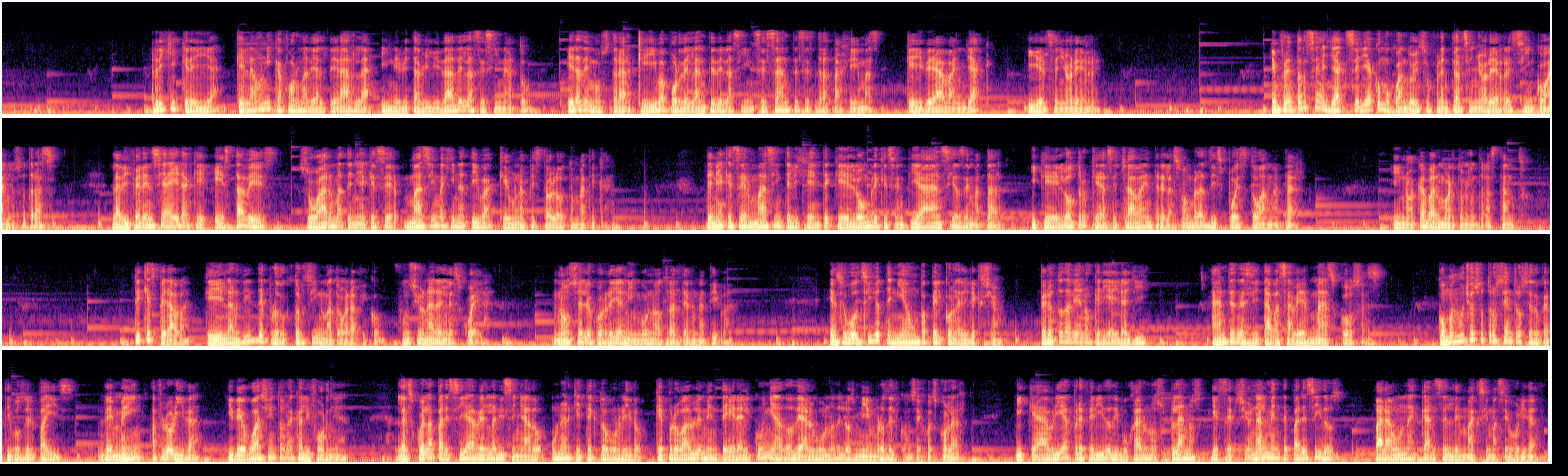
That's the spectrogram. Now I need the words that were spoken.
Ricky creía que la única forma de alterar la inevitabilidad del asesinato era demostrar que iba por delante de las incesantes estratagemas que ideaban Jack y el señor R. Enfrentarse a Jack sería como cuando hizo frente al señor R cinco años atrás. La diferencia era que esta vez su arma tenía que ser más imaginativa que una pistola automática. Tenía que ser más inteligente que el hombre que sentía ansias de matar y que el otro que acechaba entre las sombras dispuesto a matar. Y no acabar muerto mientras tanto. Rick esperaba que el ardid de productor cinematográfico funcionara en la escuela. No se le ocurría ninguna otra alternativa. En su bolsillo tenía un papel con la dirección, pero todavía no quería ir allí. Antes necesitaba saber más cosas. Como en muchos otros centros educativos del país, de Maine a Florida y de Washington a California, la escuela parecía haberla diseñado un arquitecto aburrido que probablemente era el cuñado de alguno de los miembros del consejo escolar y que habría preferido dibujar unos planos excepcionalmente parecidos para una cárcel de máxima seguridad.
